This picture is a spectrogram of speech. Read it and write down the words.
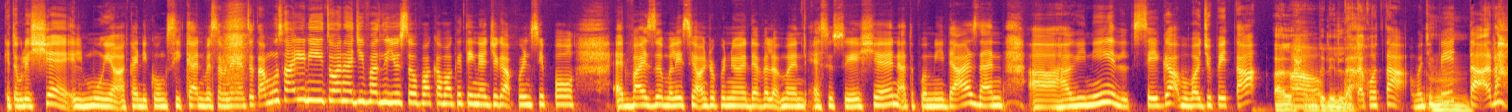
kita boleh share ilmu yang akan dikongsikan bersama dengan tetamu saya ni Tuan Haji Fazli Yusof pakar marketing dan juga Principal Advisor Malaysia Entrepreneur Development Association Fashion ataupun Midas dan uh, hari ni Segak berbaju petak. Alhamdulillah. Uh, kotak-kotak. Baju hmm. petak dah.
